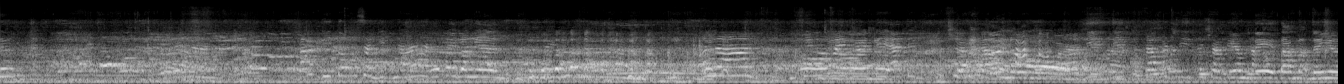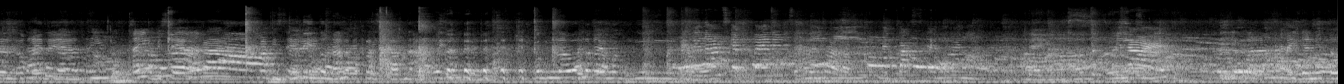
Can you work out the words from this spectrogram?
na. Bakit dito ako sa gitna? Okay lang yan. Ala! Sino may birthday ate siya? Dapat dito siya. Hindi, tama na yun. Okay na yan. Ayun Kabisera ka. Kabisera dito na, naka-plaster na ako. Pag nawala kayo mag... Anong harap? Hindi ko lang na kay ganito.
